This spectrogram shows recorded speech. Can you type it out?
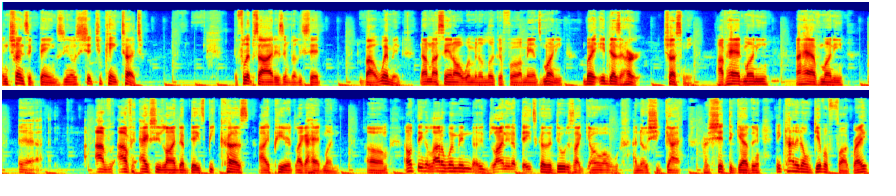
intrinsic things, you know, shit you can't touch. The flip side isn't really said about women. Now, I'm not saying all women are looking for a man's money, but it doesn't hurt. Trust me. I've had money. I have money. Uh, I've I've actually lined up dates because I appeared like I had money. Um, I don't think a lot of women uh, lining up dates because a dude is like, yo, I know she got her shit together. They kind of don't give a fuck, right?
